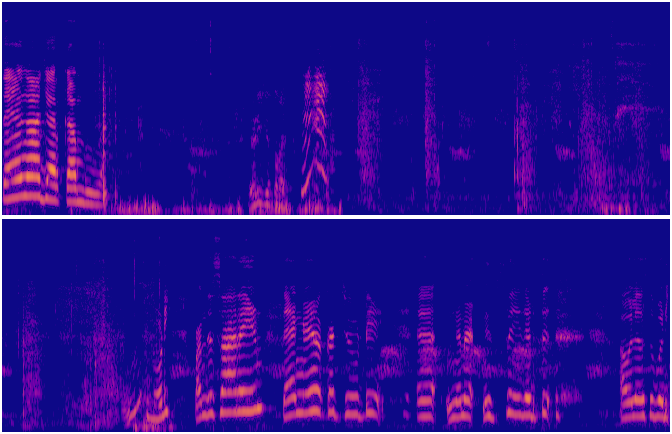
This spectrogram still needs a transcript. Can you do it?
തേങ്ങ ചേർക്കാൻ പോവാ. പൊടി പഞ്ചസാരയും തേങ്ങയും ഒക്കെ ചൂട്ടി ഇങ്ങനെ മിക്സ് ചെയ്തെടുത്ത് അവലോസ് പൊടി.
